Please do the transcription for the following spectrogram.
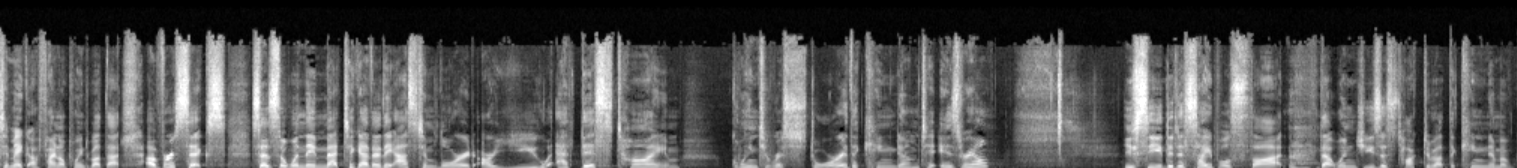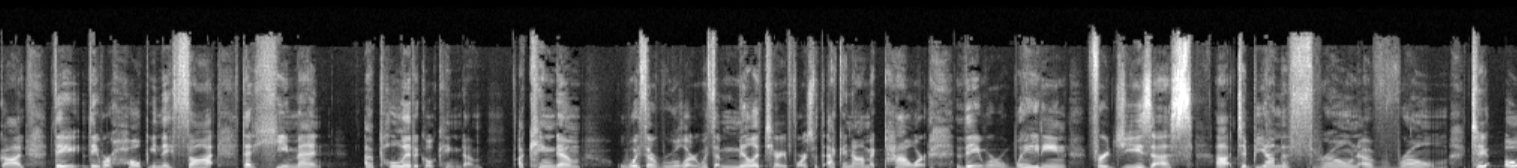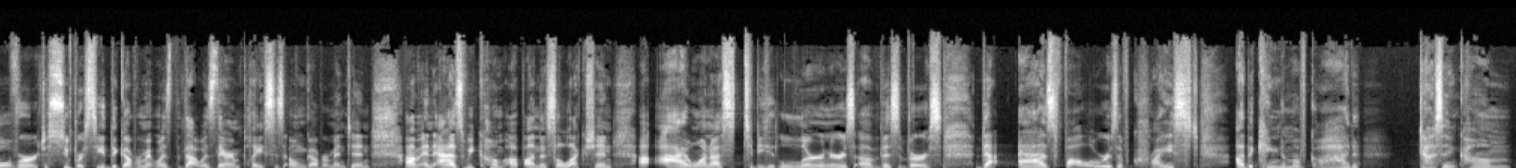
to make a final point about that. Uh, verse 6 says So when they met together, they asked him, Lord, are you at this time going to restore the kingdom to Israel? You see, the disciples thought that when Jesus talked about the kingdom of God, they, they were hoping, they thought that he meant a political kingdom, a kingdom with a ruler, with a military force, with economic power. They were waiting for Jesus uh, to be on the throne of Rome, to over, to supersede the government was, that was there and place his own government in. Um, and as we come up on this election, uh, I want us to be learners of this verse that as followers of Christ, uh, the kingdom of God doesn't come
